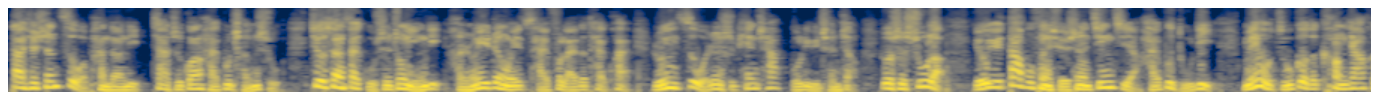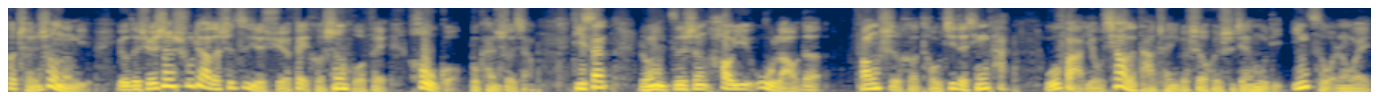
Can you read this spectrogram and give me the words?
大学生自我判断力、价值观还不成熟，就算在股市中盈利，很容易认为财富来得太快，容易自我认识偏差，不利于成长。若是输了，由于大部分学生的经济啊还不独立，没有足够的抗。压和承受能力，有的学生输掉的是自己的学费和生活费，后果不堪设想。第三，容易滋生好逸恶劳的方式和投机的心态，无法有效的达成一个社会实践目的。因此，我认为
